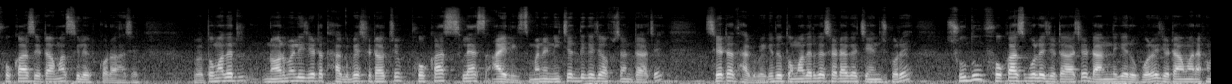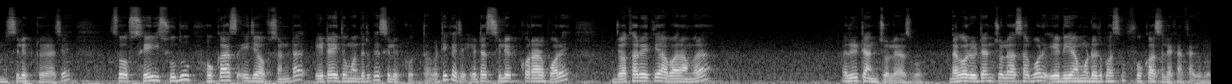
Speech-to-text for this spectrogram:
ফোকাস এটা আমার সিলেক্ট করা আছে। তোমাদের নর্মালি যেটা থাকবে সেটা হচ্ছে ফোকাস স্ল্যাশ আইরিস মানে নিচের দিকে যে অপশানটা আছে, সেটা থাকবে। কিন্তু তোমাদেরকে সেটাকে চেঞ্জ করে শুধু ফোকাস বলে যেটা আছে ডান দিকের উপরে, যেটা আমার এখন সিলেক্ট হয়ে আছে। সো সেই শুধু ফোকাস এই যে অপশানটা এটাই তোমাদেরকে সিলেক্ট করতে হবে, ঠিক আছে? এটা সিলেক্ট করার পরে যথারীতি আবার আমরা রিটার্ন চলে আসব। দেখো রিটার্ন চলে আসার পর এরিয়া মোডের পাশে ফোকাস লেখা থাকবে।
